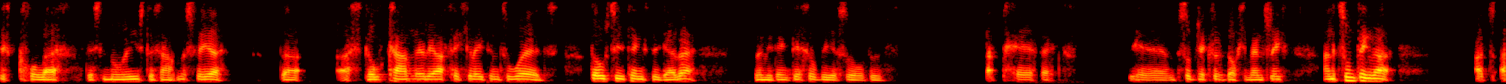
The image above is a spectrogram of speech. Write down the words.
this colour, this noise, this atmosphere that I still can't really articulate into words. Those two things together made me think this will be a sort of a perfect um, subject for a documentary, and it's something that I, I,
